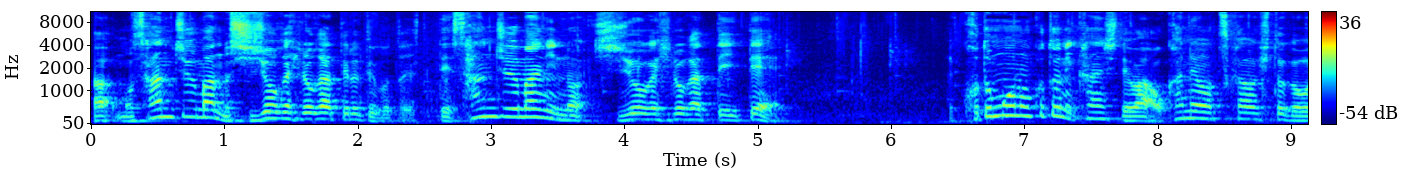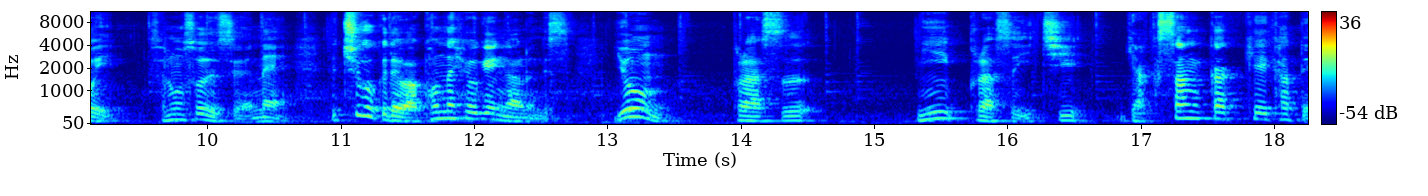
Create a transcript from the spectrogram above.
あもう30万の市場が広がっているということです。で30万人の市場が広がっていて子供のことに関してはお金を使う人が多い。それもそうですよね。で中国ではこんな表現があるんです。4プラス2プラス1逆三角形過程。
